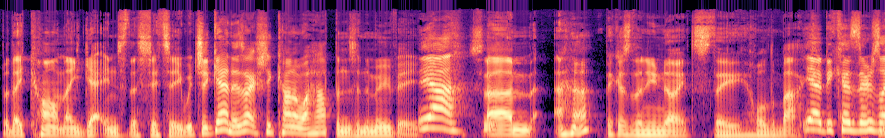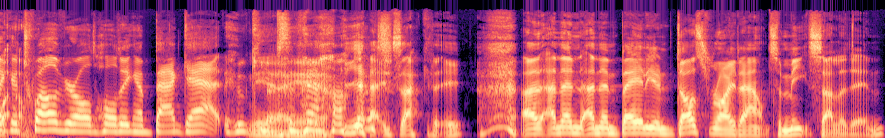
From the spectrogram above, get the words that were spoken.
but they can't then get into the city, which again is actually kind of what happens in the movie. Yeah. Um, Because of the new knights, they hold them back. Yeah, because there's like a 12 year old holding a baguette who keeps Yeah, him yeah, out. yeah, exactly. And, and then and then Balian does ride out to meet Saladin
